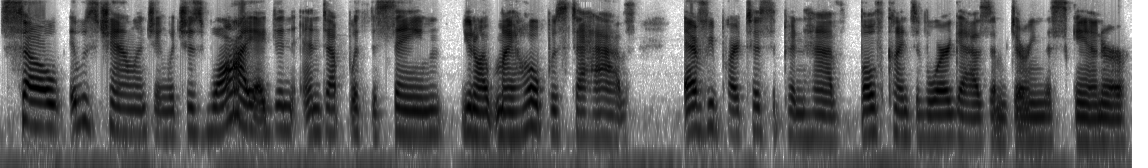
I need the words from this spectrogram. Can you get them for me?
So it was challenging, which is why I didn't end up with the same. You know, my hope was to have every participant have both kinds of orgasm during the scanner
